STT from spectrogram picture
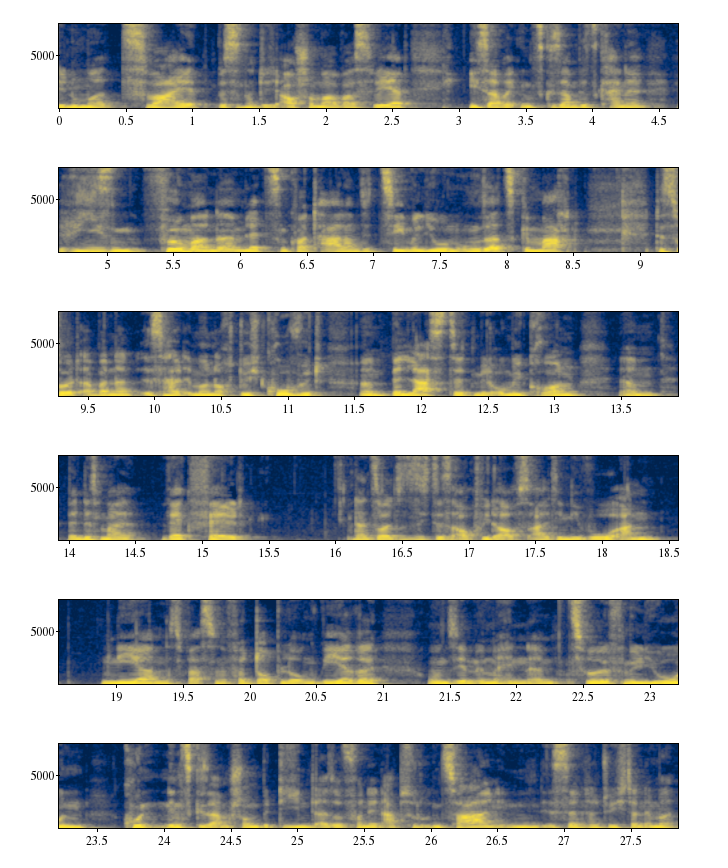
die Nummer 2. Das ist natürlich auch schon mal was wert, ist aber insgesamt jetzt keine Riesenfirma. Ne? Im letzten Quartal haben sie 10 Millionen Umsatz gemacht. Das sollte aber ist halt immer noch durch Covid ähm, belastet mit Omikron. Ähm, wenn das mal wegfällt, dann sollte sich das auch wieder aufs alte Niveau annähern, was eine Verdopplung wäre. Und sie haben immerhin ähm, 12 Millionen Kunden insgesamt schon bedient. Also von den absoluten Zahlen ist das natürlich dann immer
